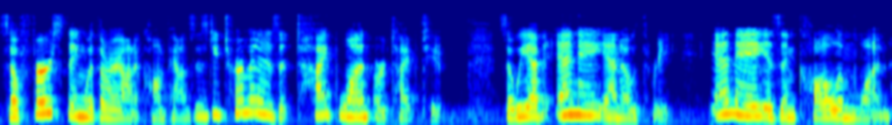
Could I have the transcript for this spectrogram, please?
So first thing with our ionic compounds is determine is it type 1 or type 2. So we have NaNO3. Na is in column 1.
